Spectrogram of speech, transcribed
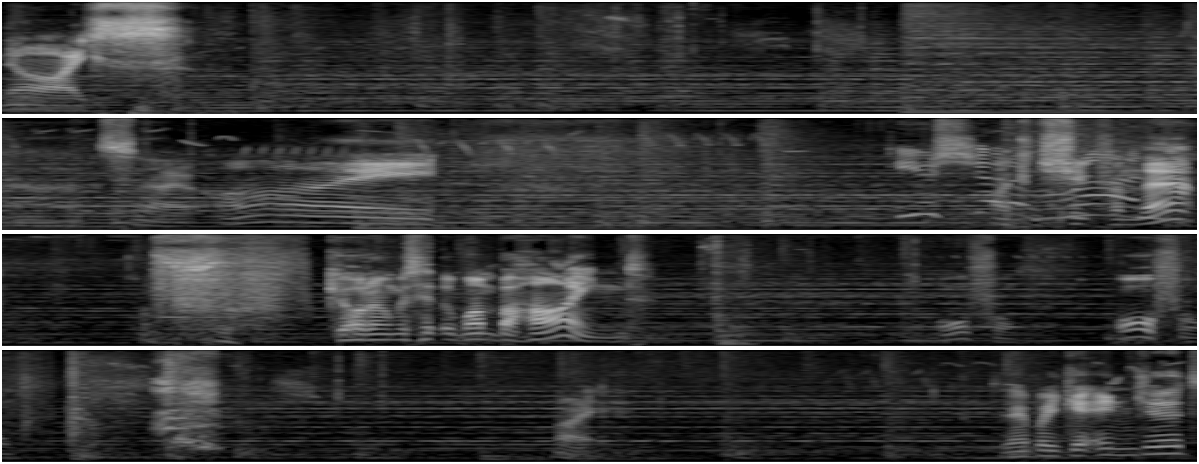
Nice. Uh, so I I can shoot from run. there. God, I almost hit the one behind. Awful. awful. Right. Did anybody get injured?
